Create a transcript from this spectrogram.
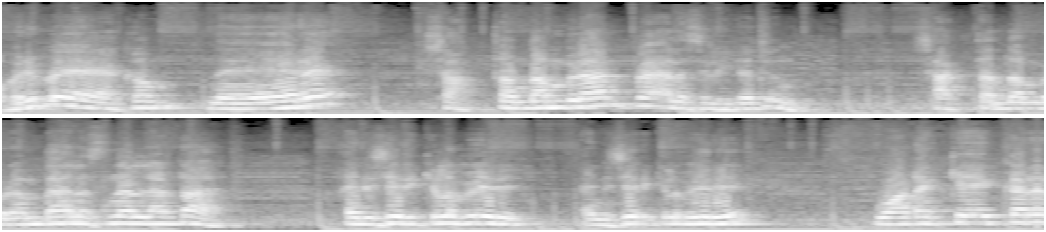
അവർ വേഗം നേരെ ശക്തൻ തമ്പുരാൻ പാലസിലേക്ക് ചെന്നു. ശക്തൻ തമ്പുരാൻ പാലസ് എന്നല്ല കേട്ടാ അതിന് ശരിക്കുള്ള പേര് അതിന് ശരിക്കുള്ള പേര് വടക്കേക്കര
